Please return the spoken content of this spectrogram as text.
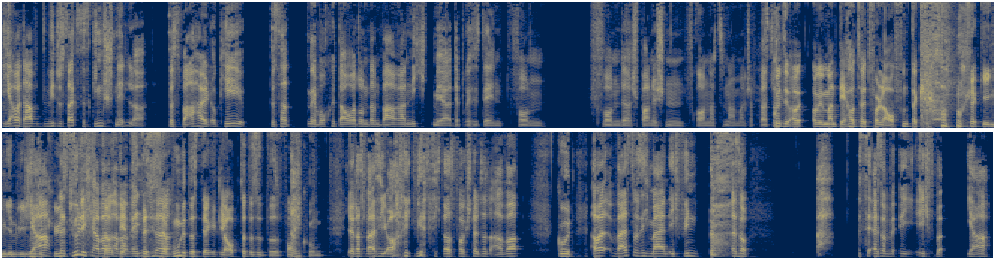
ja, aber da, wie du sagst, das ging schneller. Das war halt, okay, das hat eine Woche dauert und dann war er nicht mehr der Präsident von von der spanischen Frauennationalmannschaft. Weißt du, Gut, aber, aber ich meine, der hat halt verlaufen, der Kamera gegen ihren Willen Ja, geküsst. natürlich, aber, da, aber wenn Das ist ja Wunder, dass der geglaubt hat, dass er davon kommt. ja, das weiß ich auch nicht, wie er sich das vorgestellt hat, aber gut. Aber weißt du, was ich meine? Ich finde, also, also ich, ja,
